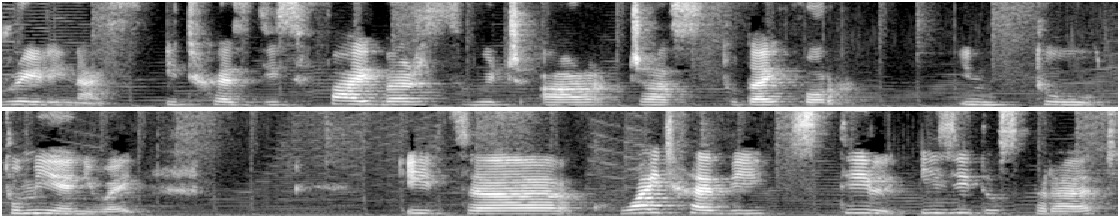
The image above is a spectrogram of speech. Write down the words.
really nice. It has these fibers which are just to die for, in, to, to me anyway. It's uh, quite heavy, still easy to spread,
